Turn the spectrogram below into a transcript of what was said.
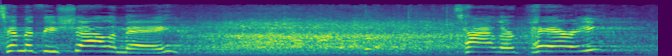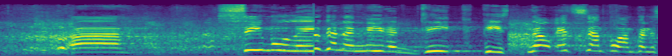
Timothy Chalamet, Tyler Perry, uh, Simu You're gonna need a deep piece. No, it's simple. I'm gonna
